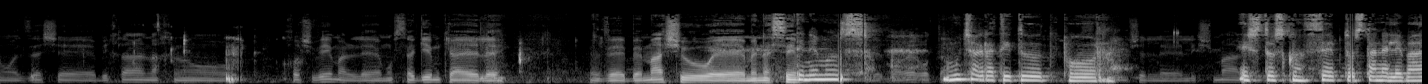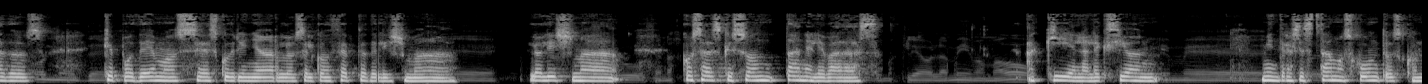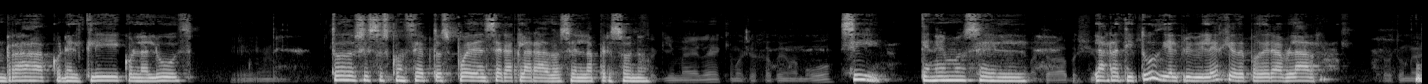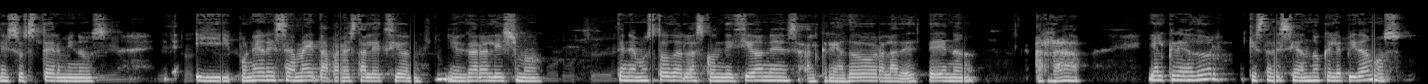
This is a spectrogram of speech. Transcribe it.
Tenemos mucha gratitud por estos conceptos tan elevados que podemos escudriñarlos, el concepto del Ishma, lo Lishma, cosas que son tan elevadas. Aquí en la lección, mientras estamos juntos con Rab, con el Kli, con la luz, todos esos conceptos pueden ser aclarados en la persona. Sí, tenemos la gratitud y el privilegio de poder hablar de esos términos y poner esa meta para esta lección, llegar al Ishma. Tenemos todas las condiciones al Creador, a la decena, a Rab y al Creador que está deseando que le pidamos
